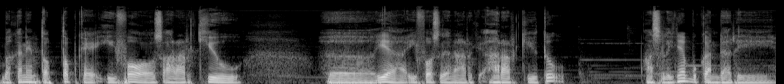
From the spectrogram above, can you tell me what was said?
Bahkan yang top-top kayak EVOS, RRQ uh, ya EVOS dan RRQ itu aslinya bukan dari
